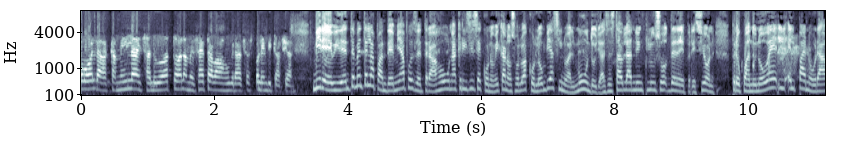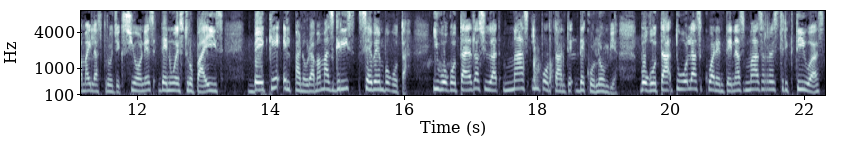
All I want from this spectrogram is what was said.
Hola Camila y saludo a toda la mesa de trabajo. Gracias por la invitación. Mire, evidentemente la pandemia pues le trajo una crisis económica no solo a Colombia sino al mundo. Ya se está hablando incluso de depresión. Pero cuando uno ve el, panorama y las proyecciones de nuestro país, ve que el panorama más gris se ve en Bogotá. Y Bogotá es la ciudad más importante de Colombia. Bogotá tuvo las cuarentenas más restrictivas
